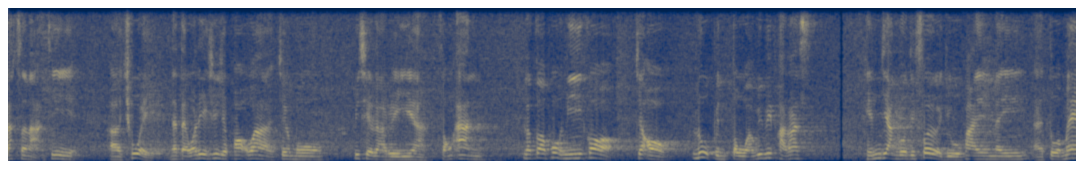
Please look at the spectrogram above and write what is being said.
ลักษณะที่ช่วยนะแต่ว่าเรียกชื่อเฉพาะว่า germovitellaria สองอัน แล้วก็พวกนี้ก็จะออกลูกเป็นตัว viviparous เห็นยังโรติเฟอร์อยู่ภายในตัวแม่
